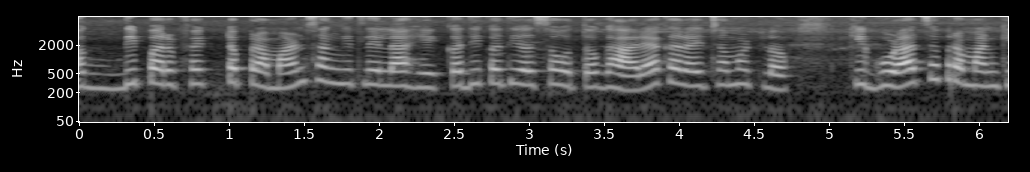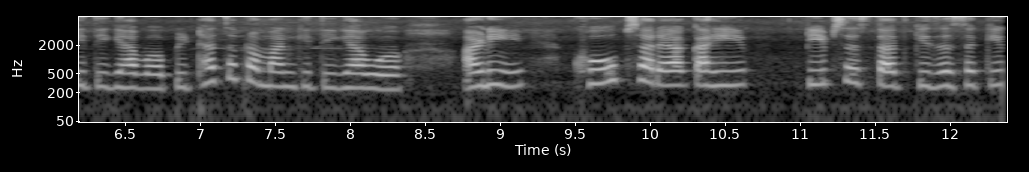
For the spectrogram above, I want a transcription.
अगदी परफेक्ट प्रमाण सांगितलेलं आहे. कधी कधी असं होतं घाऱ्या करायच्या म्हटलं की गुळाचं प्रमाण किती घ्यावं पिठाचं प्रमाण किती घ्यावं आणि खूप साऱ्या काही टिप्स असतात की जसं की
